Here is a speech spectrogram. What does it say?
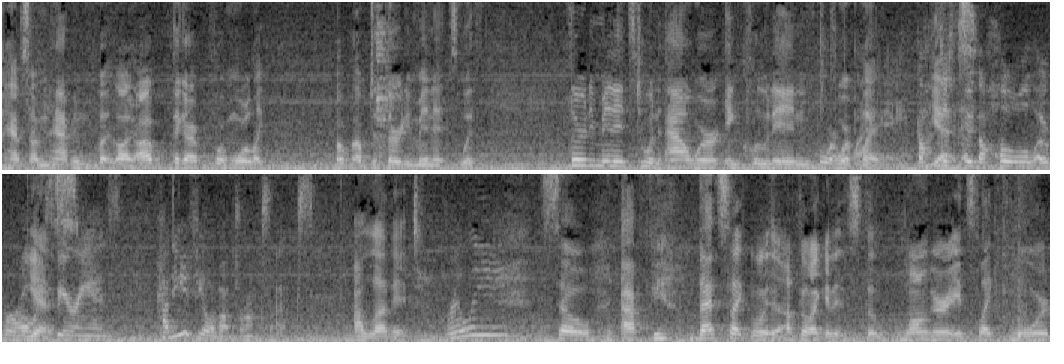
have something happen. But like I think I prefer more like up up to 30 minutes with 30 minutes to an hour, including foreplay. foreplay. The, yes, Just oh, the whole overall Yes. experience. How do you feel about drunk sex? I love it. Really? So I feel that's like I feel like it is. The longer it's like more.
